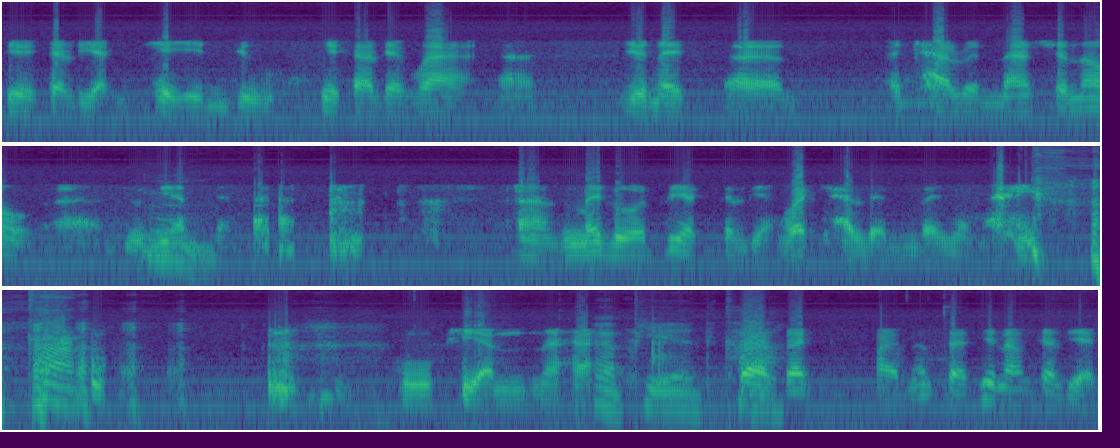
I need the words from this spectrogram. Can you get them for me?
คือกะเหลี่ยง KNU ที่เขาเรียกว่าอ่าอยู่ในเอ่อ Karen National อ่า Union เนี่ยนะฮะอ่าไม่รู้เรียกกะเหลี่ยงว่า Karen ได้ยังไงค่ะหูเพี้ยนนะฮะเออเพียรก็ค่ะก็ฝ่ายนั้นแต่ที่น้องกะเหลี่ยง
